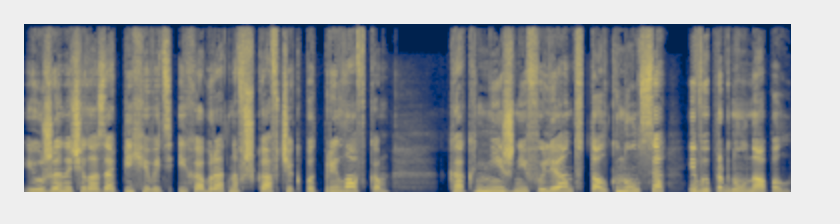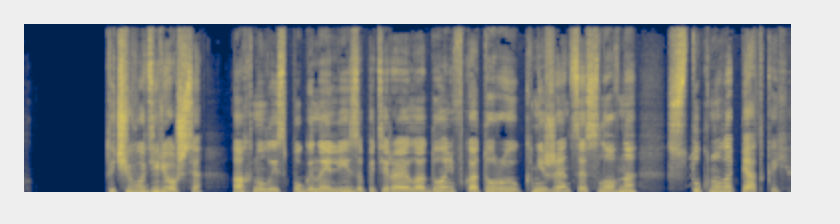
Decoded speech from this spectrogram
и уже начала запихивать их обратно в шкафчик под прилавком, как нижний фолиант толкнулся и выпрыгнул на пол. «Ты чего дерешься? ахнула испуганная Лиза, потирая ладонь, в которую княженция словно стукнула пяткой.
